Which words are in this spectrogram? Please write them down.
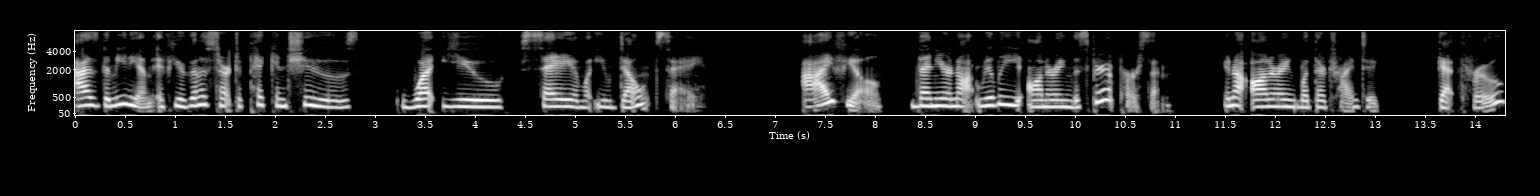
as the medium, if you're going to start to pick and choose what you say and what you don't say, I feel then you're not really honoring the spirit person. You're not honoring what they're trying to get through,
